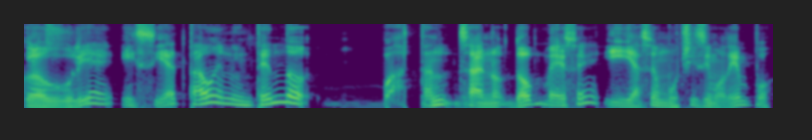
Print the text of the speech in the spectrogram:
Lo googleé y sí ha estado en Nintendo bastante, o sea, no, dos veces y hace muchísimo tiempo.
